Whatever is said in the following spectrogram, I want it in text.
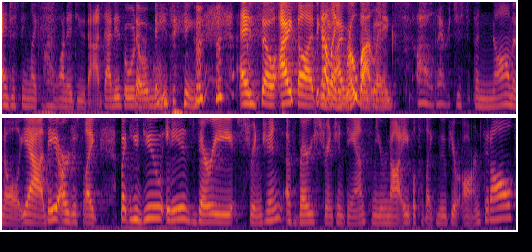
and just being like i want to do that. That is so, so amazing. And so i thought they got know, like robot so legs. Oh they're just phenomenal. Yeah they are just like but you do it is very stringent a very stringent dance and you're not able to like move your arms at all.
